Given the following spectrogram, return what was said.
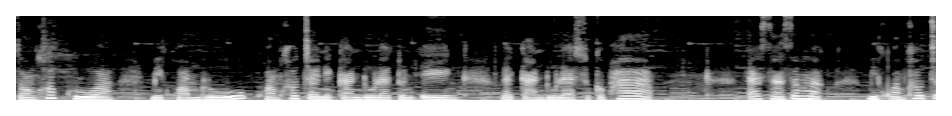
12 ครอบครัว มีความรู้ ความเข้าใจในการดูแลตนเอง และการดูแลสุขภาพ อาสาสมัครมีความเข้าใจ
